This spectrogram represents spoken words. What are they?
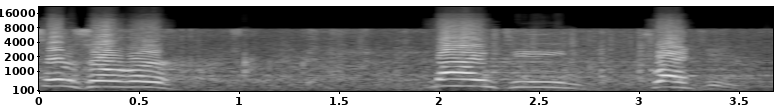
Sims over 19, 20.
